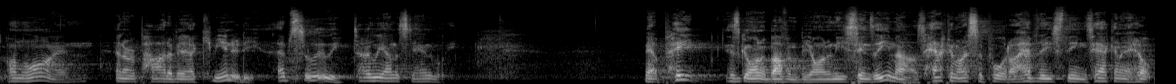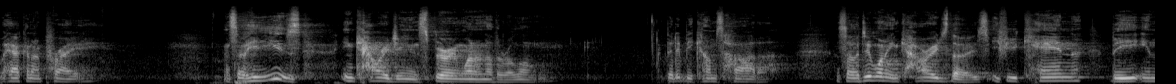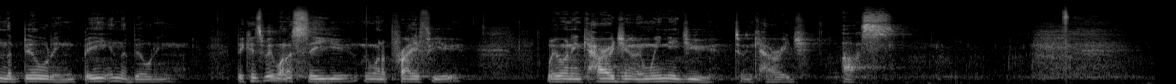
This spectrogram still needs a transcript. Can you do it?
online and are a part of our community. Absolutely, totally understandably. Now, Pete has gone above and beyond and he sends emails. How can I support? I have these things. How can I help? How can I pray? And so he is encouraging and spurring one another along. But it becomes harder. And so I do want to encourage those, if you can be in the building, be in the building. Because we want to see you, we want to pray for you, we want to encourage you, and we need you to encourage us.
